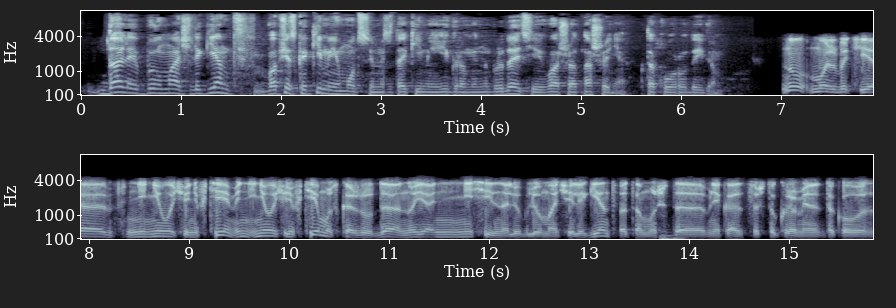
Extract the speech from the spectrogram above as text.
Далее был матч легенд. Вообще с какими эмоциями за такими играми наблюдаете ваше отношение к такого рода играм? Ну, может быть, я не, не очень в теме, не очень в тему скажу, да, но я не сильно люблю матчи легенд, потому что мне кажется, что кроме такого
